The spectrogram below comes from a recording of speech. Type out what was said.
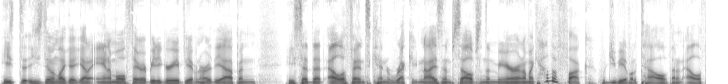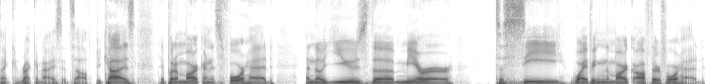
He's he's doing like a got an animal therapy degree. If you haven't heard the app, and he said that elephants can recognize themselves in the mirror. And I'm like, how the fuck would you be able to tell that an elephant can recognize itself? Because they put a mark on its forehead, and they'll use the mirror to see wiping the mark off their forehead.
